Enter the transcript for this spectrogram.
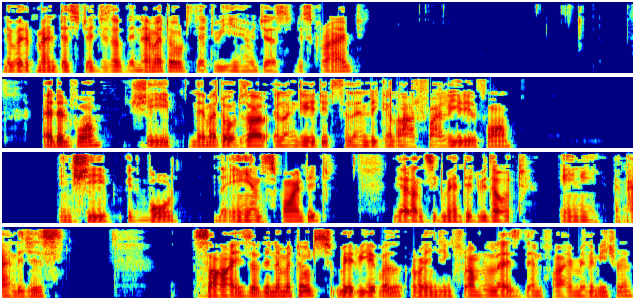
developmental stages of the nematodes that we have just described. Adult form, shape, nematodes are elongated, cylindrical or filarial form in shape with both the ends pointed. They are unsegmented without any appendages. Size of the nematodes variable ranging from less than 5 millimeter.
